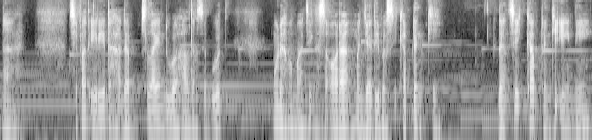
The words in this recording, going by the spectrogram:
Nah, sifat iri terhadap selain dua hal tersebut mudah memancing seseorang menjadi bersikap dengki. Dan sikap dengki ini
